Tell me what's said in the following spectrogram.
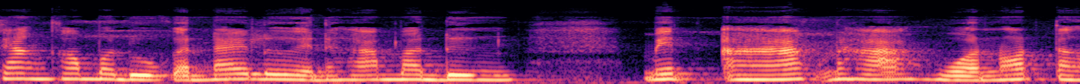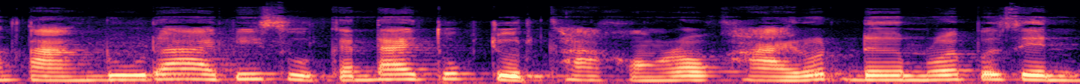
ช่างเข้ามาดูกันได้เลยนะคะ มาดึงเม็ดอาร์คนะคะ หัวน็อตต่างๆ ดูได้พิสูจน์กันได้ทุกจุดค่ะ ของเราขายรถเดิมร้อยเปอร์เซ็นต์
